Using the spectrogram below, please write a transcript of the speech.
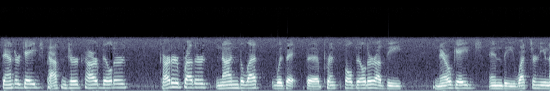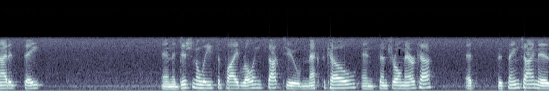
standard gauge passenger car builders, Carter Brothers nonetheless was a, the principal builder of the narrow gauge in the western United States and additionally supplied rolling stock to Mexico and Central America at the same time as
